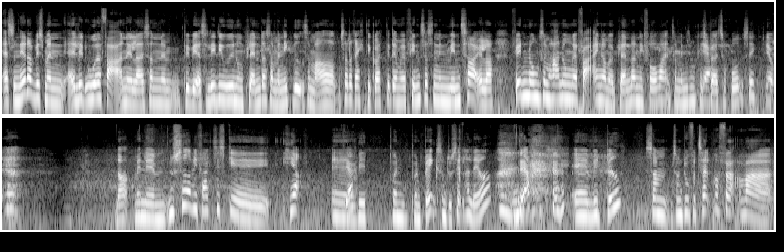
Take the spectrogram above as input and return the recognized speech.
altså netop hvis man er lidt uerfaren, eller sådan øh, bevæger sig lidt ude i nogle planter, som man ikke ved så meget om, så er det rigtig godt det der med at finde sig sådan en mentor, eller finde nogen, som har nogle erfaringer med planterne i forvejen, så man ligesom kan Ja. spørge til råds, ikke? Jo. Nå, men øh, nu sidder vi faktisk øh, her øh, ja. Ja. ved, på, en, på en bænk, som du selv har lavet, ja. øh, ved et bed, som, som du fortalte mig før, var,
